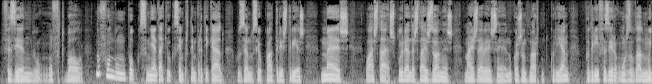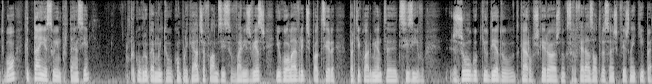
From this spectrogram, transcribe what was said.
fazendo um futebol, no fundo, um pouco semelhante àquilo que sempre tem praticado, usando o seu 4-3-3, mas lá está, explorando as tais zonas mais débeis eh, no conjunto norte-coreano, poderia fazer um resultado muito bom, que tem a sua importância, porque o grupo é muito complicado, já falámos isso várias vezes, e o goal average pode ser particularmente decisivo. Julgo que o dedo de Carlos Queiroz, no que se refere às alterações que fez na equipa,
